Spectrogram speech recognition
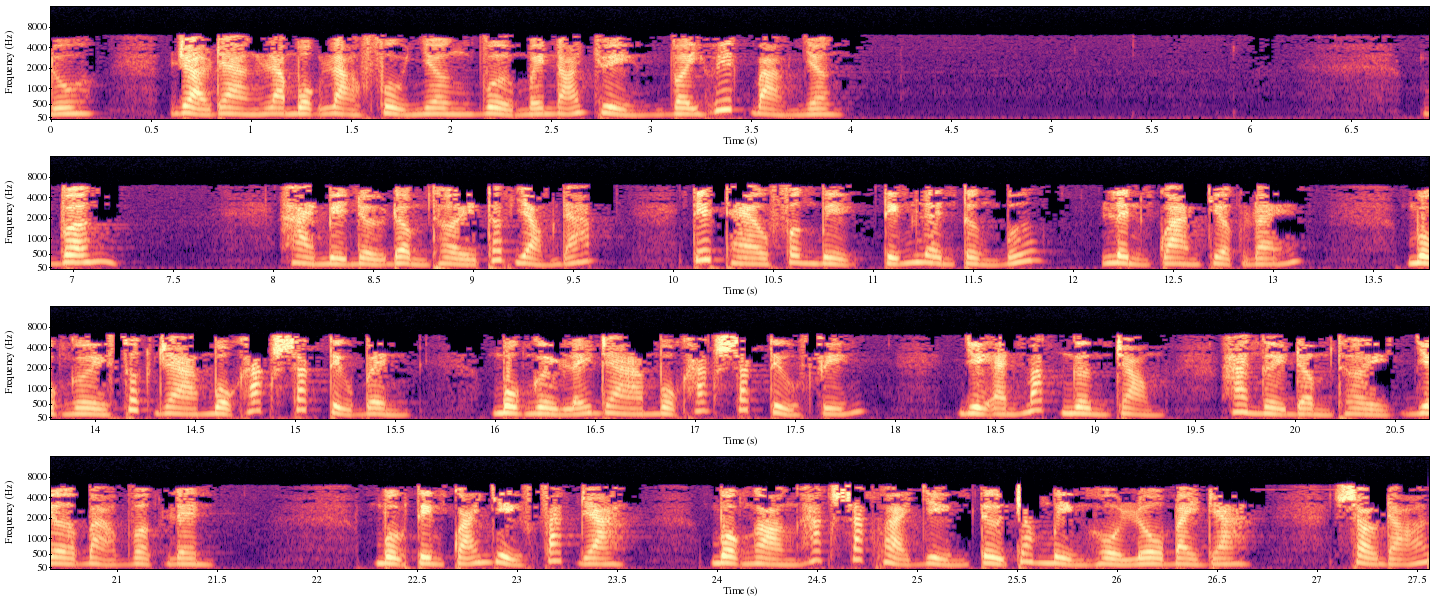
nua, rõ ràng là một lão phụ nhân vừa mới nói chuyện với huyết bào nhân. Vâng. Hai mỹ nữ đồng thời thấp giọng đáp, tiếp theo phân biệt tiến lên từng bước, linh quang chợt lóe. Một người xuất ra một hắc sắc tiểu bình, một người lấy ra một hắc sắc tiểu phiến. Dưới ánh mắt ngưng trọng, hai người đồng thời dơ bảo vật lên. Một tiếng quái dị phát ra, một ngọn hắc sắc hỏa diệm từ trong miệng hồ lô bay ra, sau đó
